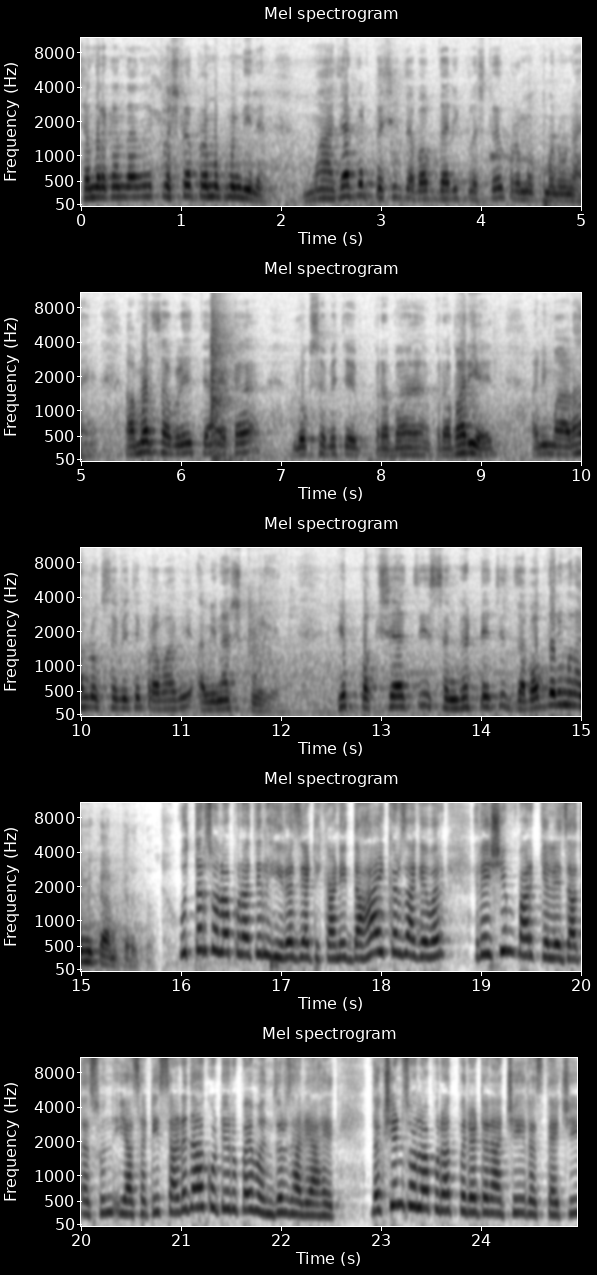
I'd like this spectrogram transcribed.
चंद्रकांत दादा क्लस्टर प्रमुख म्हणून दिले माझ्याकडे तशी जबाबदारी क्लस्टर प्रमुख म्हणून आहे. अमर साबळे त्या एका लोकसभेचे प्रभा प्रभारी आहेत आणि माढा लोकसभेचे प्रभारी अविनाश कोळी आहेत. हे पक्षाची संघटनेची जबाबदारी म्हणून आम्ही काम करत आहोत उत्तर सोलापुरातील हिरज या ठिकाणी दहा एकर जागेवर रेशीम पार्क केले जात असून यासाठी साडेदहा कोटी रुपये मंजूर झाले आहेत. दक्षिण सोलापुरात पर्यटनाची रस्त्याची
